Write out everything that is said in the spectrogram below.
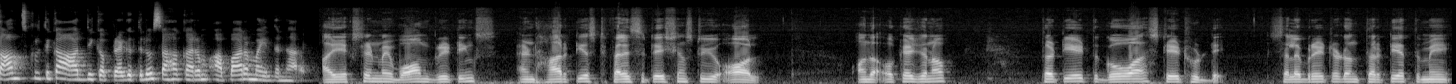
సాంస్కృతిక ఆర్థిక ప్రగతిలో సహకారం అపారమైందన్నారు. I extend my warm greetings and heartiest felicitations to you all on the occasion of 38th Goa Statehood Day, celebrated on 30th May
